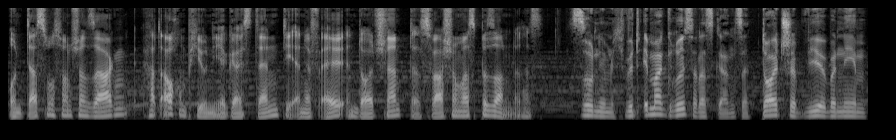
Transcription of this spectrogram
Und das muss man schon sagen, hat auch einen Pioniergeist, denn die NFL in Deutschland, das war schon was Besonderes. So nämlich, wird immer größer das Ganze. Deutsche, wir übernehmen.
